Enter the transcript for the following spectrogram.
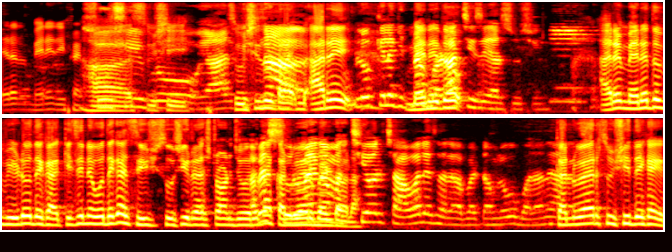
there are many different हाँ, सुशी sushi. ब्रो यार सुशी तो अरे लोग के लिए कितना मैंने बड़ा तो- चीज़ है यार सुशी अरे मैंने तो वीडियो देखा किसी ने वो देखा सुशी रेस्टोरेंट जो रहता है कन्वेयर बेल्ट वाला। मच्छी और चावल है साला बट हम लोग को बनाने कन्वेयर सुशी देखा है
